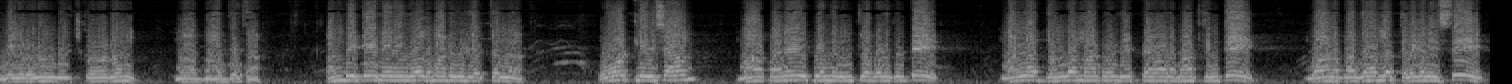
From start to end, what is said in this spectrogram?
మీ రుణం తీర్చుకోవడం మా బాధ్యత. అందుకే నేను ఇంకొక మాట కూడా చెప్తున్నా. ఓట్లు వేసాం మా పని అయిపోయింది ఇంట్లో పడుకుంటే మళ్ళా దొంగ మాటలు చెప్పే వాళ్ళ మాటలు వింటే వాళ్ళ బజార్లో తిరగనిస్తే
